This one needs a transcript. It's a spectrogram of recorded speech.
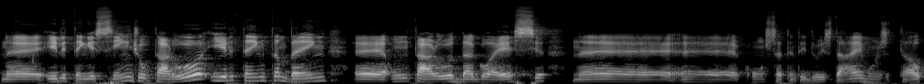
Né, ele tem esse Angel Tarô e ele tem também é, um tarô da Goécia né, é, com os 72 Diamonds e tal.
